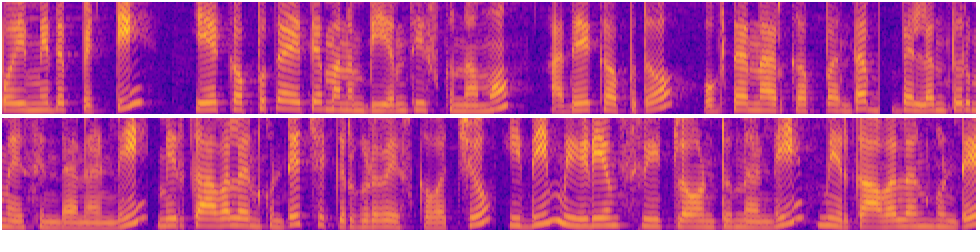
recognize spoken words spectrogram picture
పొయ్యి మీద పెట్టి ఏ కప్పుతో అయితే మనం బియ్యం తీసుకున్నామో అదే కప్పుతో ఒకటిన్నర కప్ అంతా బెల్లం తురుము వేసిండానండి. మీరు కావాలనుకుంటే చక్కెర కూడా వేసుకోవచ్చు. ఇది మీడియం స్వీట్లో ఉంటుందండి. మీరు కావాలనుకుంటే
